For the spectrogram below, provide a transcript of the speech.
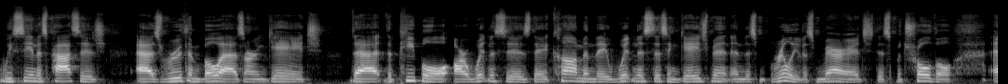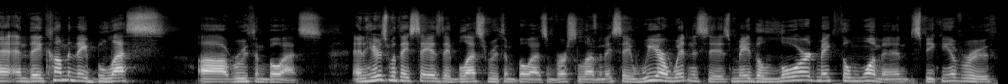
we see in this passage as Ruth and Boaz are engaged that the people are witnesses. They come and they witness this engagement and this really this marriage, this betrothal, and, they come and they bless uh, Ruth and Boaz. And here's what they say as they bless Ruth and Boaz in verse 11. They say, We are witnesses. May the Lord make the woman, speaking of Ruth,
